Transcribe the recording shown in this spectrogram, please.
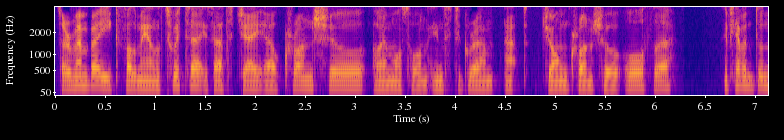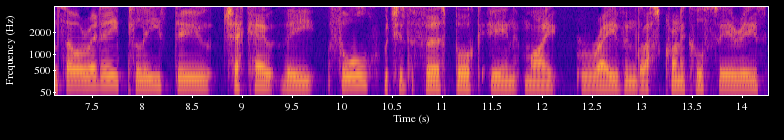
So remember, you can follow me on Twitter. It's at JL Cronshaw. I am also on Instagram at John Cronshaw Author. If you haven't done so already, please do check out The Fool, which is the first book in my Ravenglass Chronicles series.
